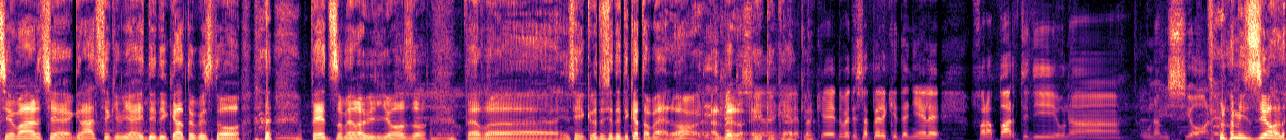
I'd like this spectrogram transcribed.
Grazie Marce, grazie che mi hai dedicato questo pezzo meraviglioso per... eh, sì, credo sia dedicato a me, no? Almeno, Sì, eh, a che Daniele, perché dovete sapere che Daniele farà parte di una, una missione. Una missione.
